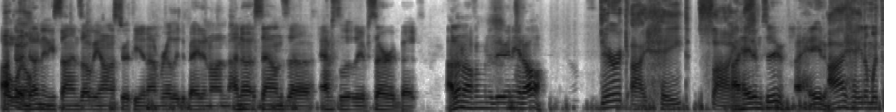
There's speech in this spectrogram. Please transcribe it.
So, I oh, haven't done any signs. I'll be honest with you, and I'm really debating on. I know it sounds uh, absolutely absurd, but I don't know if I'm going to do any at all. Derek, I hate signs. I hate them too. I hate them. I hate them with,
